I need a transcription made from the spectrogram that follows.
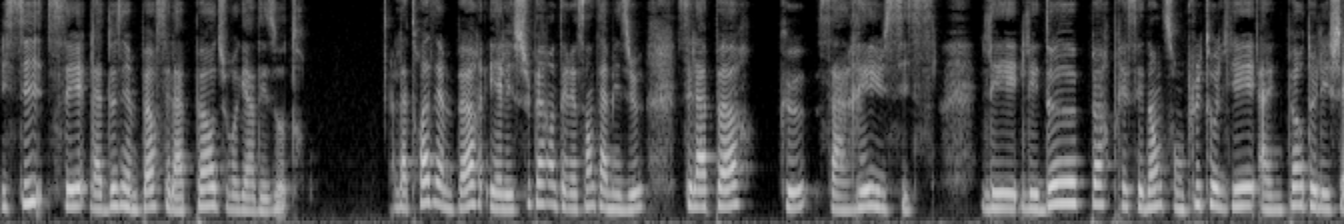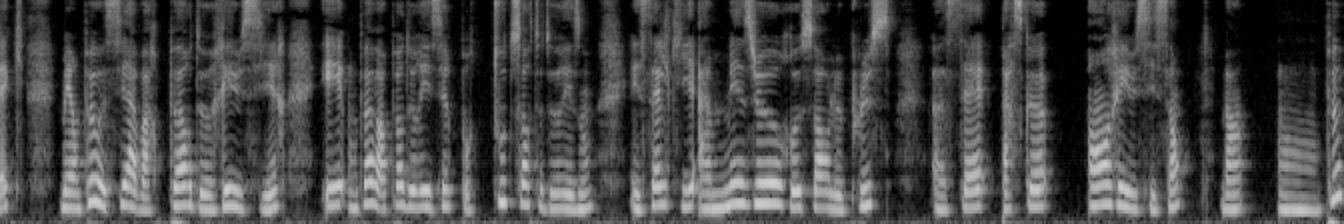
ici, c'est la deuxième peur, c'est la peur du regard des autres. La troisième peur, et elle est super intéressante à mes yeux, c'est la peur que ça réussisse. Les, deux peurs précédentes sont plutôt liées à une peur de l'échec, mais on peut aussi avoir peur de réussir, et on peut avoir peur de réussir pour toutes sortes de raisons, et celle qui, à mes yeux, ressort le plus, euh, c'est parce que en réussissant, ben, on peut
